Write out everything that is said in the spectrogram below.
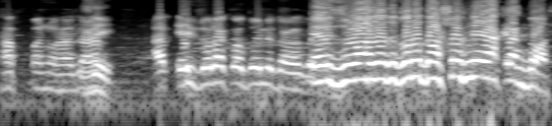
ছাপ্পান্ন হাজার। জি। আর এই জোড়া কত এই জোড়া যদি কোনো দর্শক নেই এক লাখ দশ।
